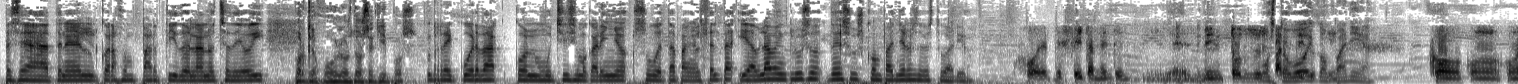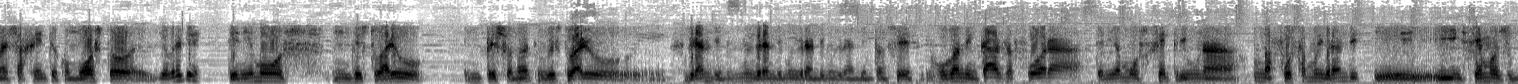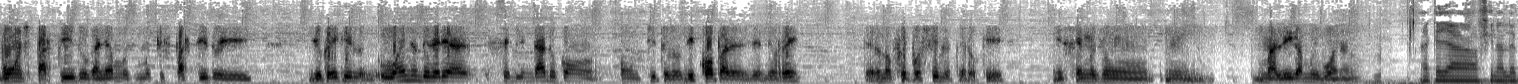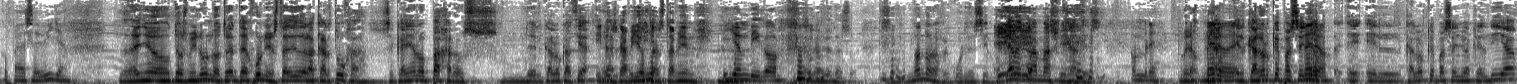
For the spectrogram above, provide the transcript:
Pese a tener el corazón partido en la noche de hoy, Porque juego los dos equipos. recuerda con muchísimo cariño su etapa en el Celta y hablaba incluso de sus compañeros de vestuario. Joder, perfectamente. Eh, En todos los Mostoboy y partidos. que- compañía. con, con, con esa gente, con Mosto. Yo creo que tenemos un vestuario impresionante, un vestuario grande, muy grande, muy grande, muy grande. Entonces, jugando en casa, fuera, teníamos siempre una, una fuerza muy grande y, hicimos buenos partidos, ganamos muchos partidos y yo creo que el año debería ser blindado con, un título de Copa de- de- del Rey, pero no fue posible, pero que hicimos un- un- una liga muy buena. Aquella final de Copa de Sevilla. El año 2001, 30 de junio, Estadio de la Cartuja. Se caían los pájaros del calor que hacía. Y las gaviotas también. Y yo en Vigo. Las gaviotas. No nos lo recuerdes siempre. Ya vendrán más finales. Hombre, Bueno, espero, mira, ¿eh? el calor que pasé yo, Espero. eh, el calor que pasé yo aquel día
